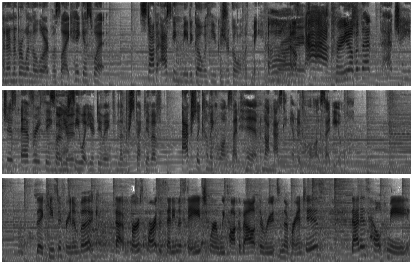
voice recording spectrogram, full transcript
And I remember when the Lord was like, hey, guess what? Stop asking me to go with you because you're going with me. Oh, And I was like, ah, Preach. you know, but that that changes everything So when you good. see what you're doing from the perspective of actually coming alongside Him, not asking Him to come alongside you. the Keys to Freedom book, that first part, the setting the stage, where we talk about the roots and the branches, that has helped me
